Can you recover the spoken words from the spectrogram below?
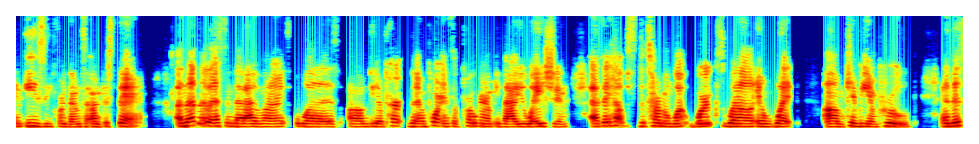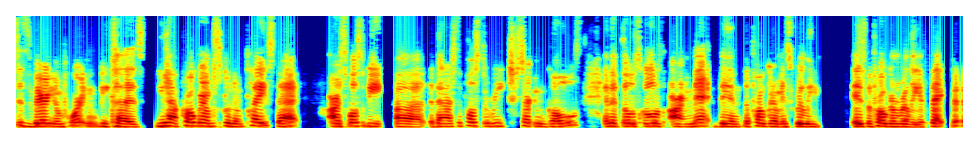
and easy for them to understand. Another lesson that I learned was um, the, imper- the importance of program evaluation as it helps determine what works well and what um, can be improved. And this is very important because you have programs put in place that are supposed to be uh, that are supposed to reach certain goals, and if those goals aren't met, then the program is really is the program really effective?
